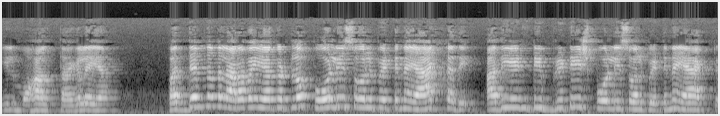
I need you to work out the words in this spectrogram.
వీళ్ళు మొహాలు తగలయ్యా. పద్దెనిమిది వందల అరవై ఒకటిలో పోలీసు వాళ్ళు పెట్టిన యాక్ట్ అది. అది ఏంటి? బ్రిటిష్ పోలీసు వాళ్ళు పెట్టిన యాక్ట్.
